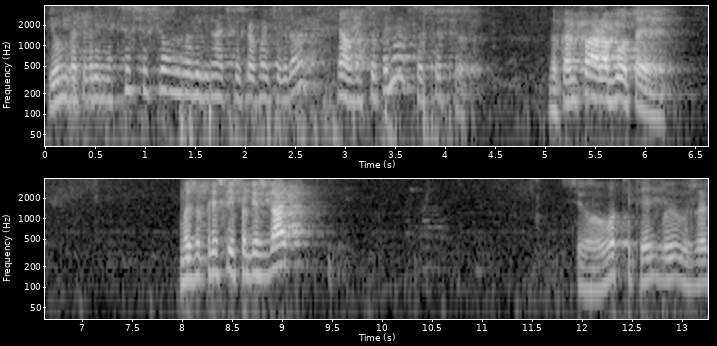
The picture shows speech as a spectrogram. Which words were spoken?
И он в это время, все, все, все, Владимир Геннадьевич, микрофончик, давай, я уже все понял, все, все, все. До конца работаем. Мы же пришли побеждать. Все, вот теперь вы уже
